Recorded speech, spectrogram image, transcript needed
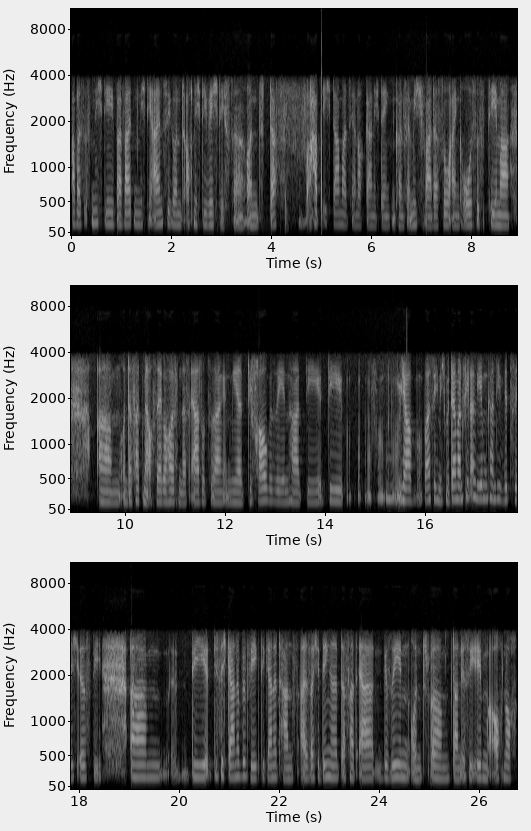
aber es ist nicht die, bei weitem nicht die einzige und auch nicht die wichtigste. Und das habe ich damals ja noch gar nicht denken können. Für mich war das so ein großes Thema. Ähm, und das hat mir auch sehr geholfen, dass er sozusagen in mir die Frau gesehen hat, die, die ja, weiß ich nicht, mit der man viel erleben kann, die witzig ist, die, ähm, die, die sich gerne bewegt, die gerne tanzt, all solche Dinge, das hat er gesehen und ähm, dann ist sie eben auch noch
